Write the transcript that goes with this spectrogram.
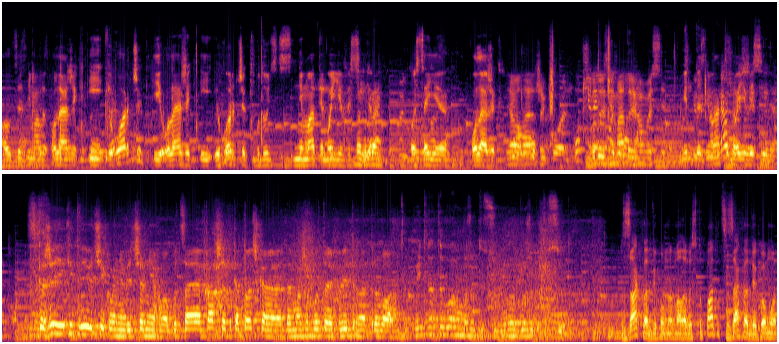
Але це знімали Олежик і Ігорчик, і Олежик і Ігорчик будуть знімати мої весілля. Ось це є Олежик. Я Олежик. Буду знімати його весілля. Він буде знімати мої весілля. Скажи, які твої очікування від Чернігова? Бо це перша така точка, де може бути повітряна тривога. Повітряна тривога може бути всюди, вона може бути всюди. Заклад, в якому ми мали виступати, це заклад, в якому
